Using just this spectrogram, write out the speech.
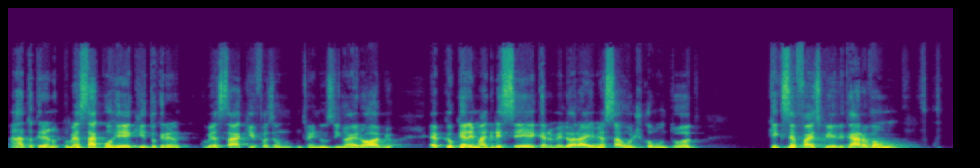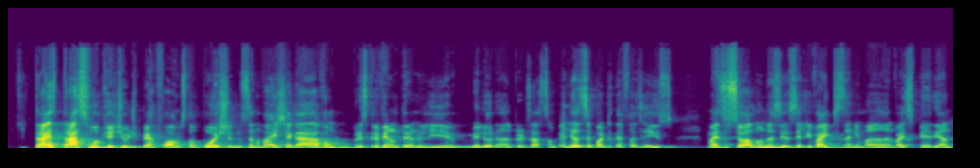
ah, tô querendo começar a correr aqui, tô querendo começar aqui a fazer um, um treinozinho aeróbio, é porque eu quero emagrecer, quero melhorar a minha saúde como um todo. O que, que você faz com ele? Cara, vamos traz, traça um objetivo de performance. Então, poxa, você não vai chegar, vamos prescrever um treino ali, melhorando, priorização, beleza, você pode até fazer isso. Mas o seu aluno, às vezes, ele vai desanimando, vai se perdendo.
